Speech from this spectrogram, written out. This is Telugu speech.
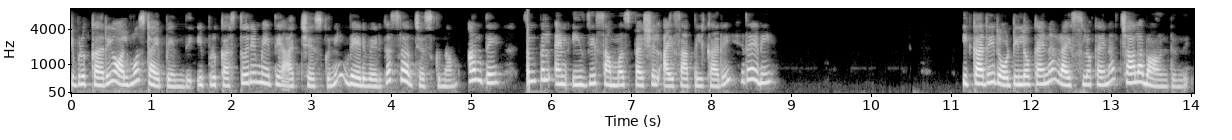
ఇప్పుడు కర్రీ ఆల్మోస్ట్ అయిపోయింది. ఇప్పుడు కస్తూరి మేతి యాడ్ చేసుకుని వేడివేడిగా సర్వ్ చేసుకుందాం. అంతే. Simple and easy summer special ice apple curry ready ఈ కర్రీ రోటీలోకైనా రైస్లోకైనా చాలా బాగుంటుంది.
